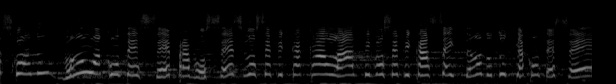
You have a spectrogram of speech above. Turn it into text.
As coisas não vão acontecer para você se você ficar calado, se você ficar aceitando tudo que acontecer.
